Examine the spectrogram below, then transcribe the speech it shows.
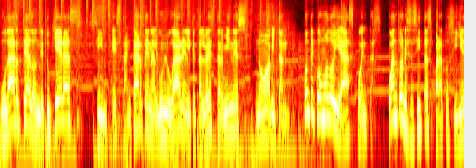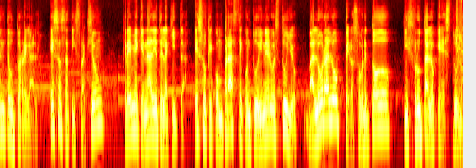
Mudarte a donde tú quieras sin estancarte en algún lugar en el que tal vez termines no habitando. Ponte cómodo y haz cuentas. ¿Cuánto necesitas para tu siguiente autorregalo? Esa satisfacción Créeme que nadie te la quita. Eso que compraste con tu dinero es tuyo. Valóralo, pero sobre todo, disfruta lo que es tuyo.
